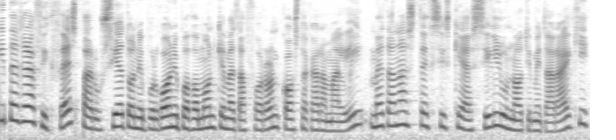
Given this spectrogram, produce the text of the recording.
Υπεγράφει χθες παρουσία των Υπουργών Υποδομών και Μεταφορών Κώστα Καραμαλή, Μετανάστευσης και Ασύλου Νότι Μηταράκη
